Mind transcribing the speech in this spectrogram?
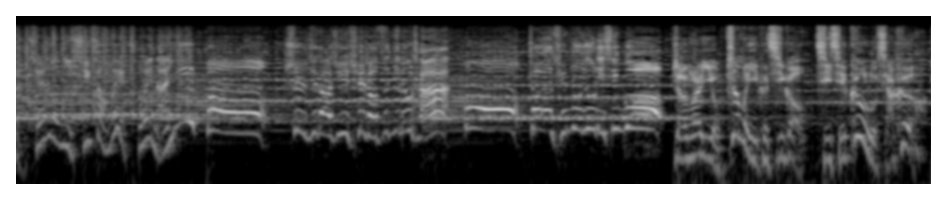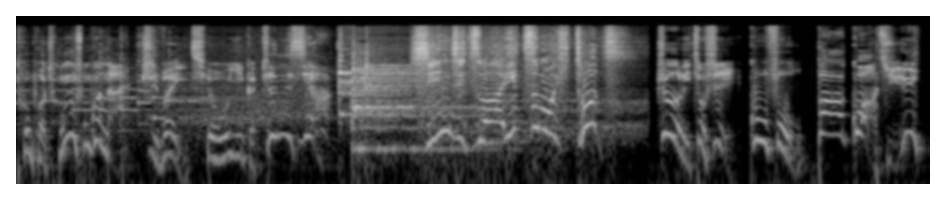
想先让逆袭上位成为男一？不！世纪大剧缺少资金流产？不！招摇群众有理信过？然而有这么一个机构，集结各路侠客，突破重重困难，只为求一个真相。真実はいつも一つ。这里就是姑父八卦局。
